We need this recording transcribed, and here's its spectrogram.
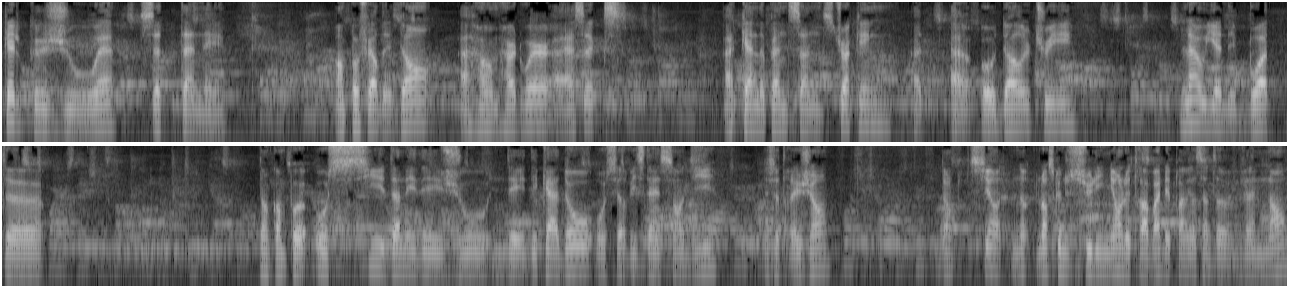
quelques jouets cette année. On peut faire des dons à Home Hardware à Essex, à Ken Lepenson Strucking, au Dollar Tree, là où il y a des boîtes. Euh, donc, on peut aussi donner des, des, des cadeaux aux services d'incendie de cette région. Donc, si lorsque nous soulignons le travail des premiers intervenants,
